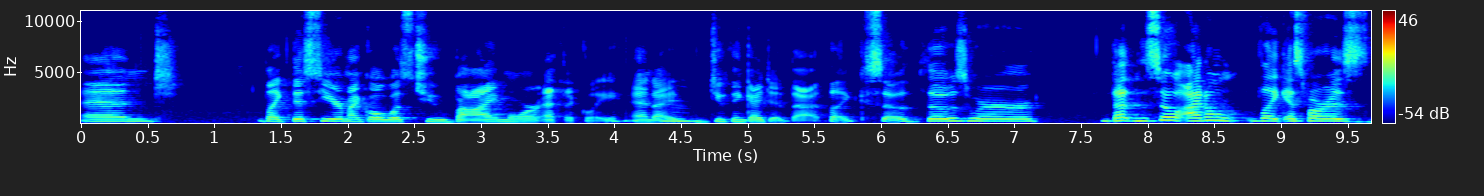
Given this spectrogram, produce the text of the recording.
And like this year my goal was to buy more ethically and i mm-hmm. do think i did that. Like so those were that so i don't like as far as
